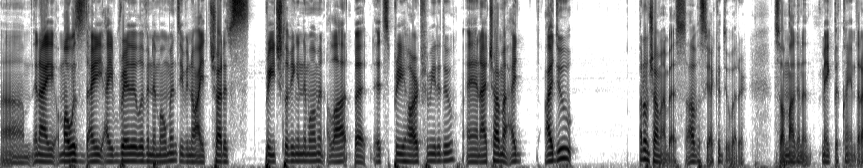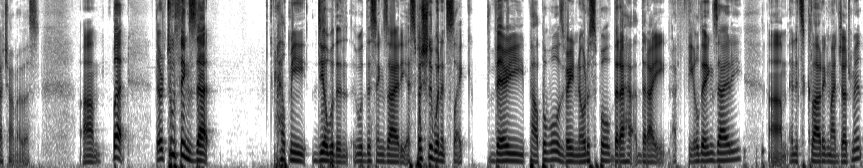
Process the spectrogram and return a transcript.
um, and I, I'm always. I, I rarely live in the moment, even though I try to preach living in the moment a lot. But it's pretty hard for me to do, and I try my. I I do I don't try my best. Obviously, I could do better. So I'm not gonna make the claim that I try my best. Um, but there are two things that help me deal with it, with this anxiety, especially when it's like very palpable, it's very noticeable that I ha- that I, I feel the anxiety, um, and it's clouding my judgment.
